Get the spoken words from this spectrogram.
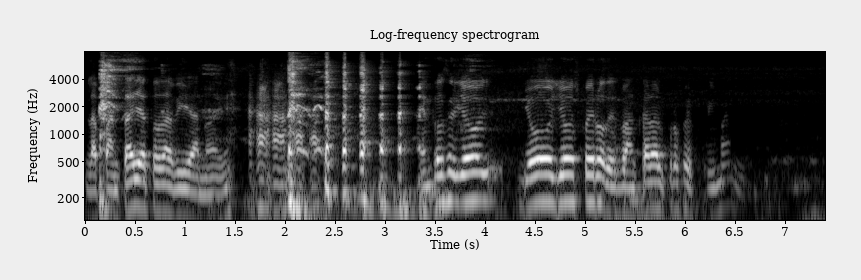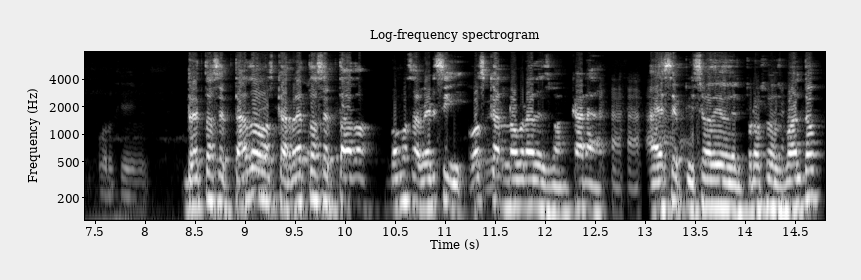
la pantalla todavía, ¿no? Entonces yo, yo, yo espero desbancar al profe Freeman porque Reto aceptado, Oscar, reto aceptado. Vamos a ver si Oscar logra desbancar a, ese episodio del profe Osvaldo.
